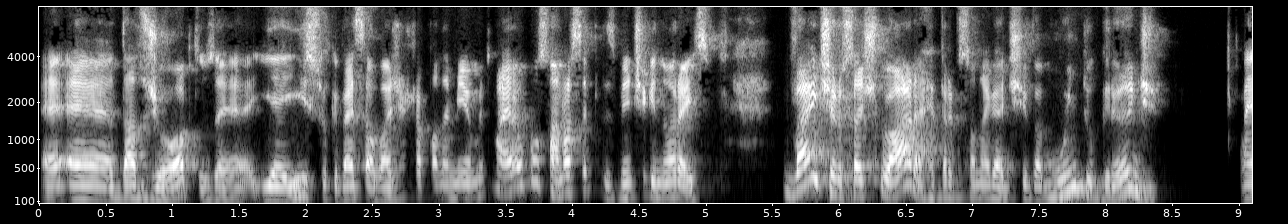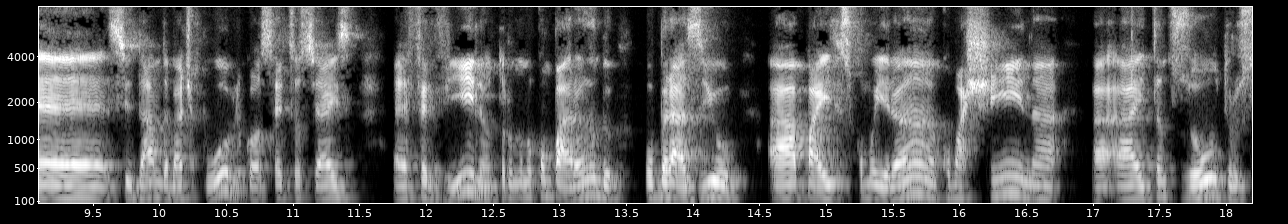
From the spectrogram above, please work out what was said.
é, é, dados de óbitos, é, e é isso que vai salvar a gente da pandemia muito maior. O Bolsonaro simplesmente ignora isso. Vai tirar o site do ar, a repercussão negativa muito grande, é, se dá no debate público, as redes sociais é, fervilham, todo mundo comparando o Brasil a países como o Irã, como a China a, a, e tantos outros,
